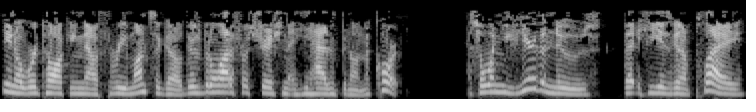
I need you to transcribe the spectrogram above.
you know, we're talking now three months ago, there's been a lot of frustration that he hasn't been on the court. So when you hear the news that he is going to play,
